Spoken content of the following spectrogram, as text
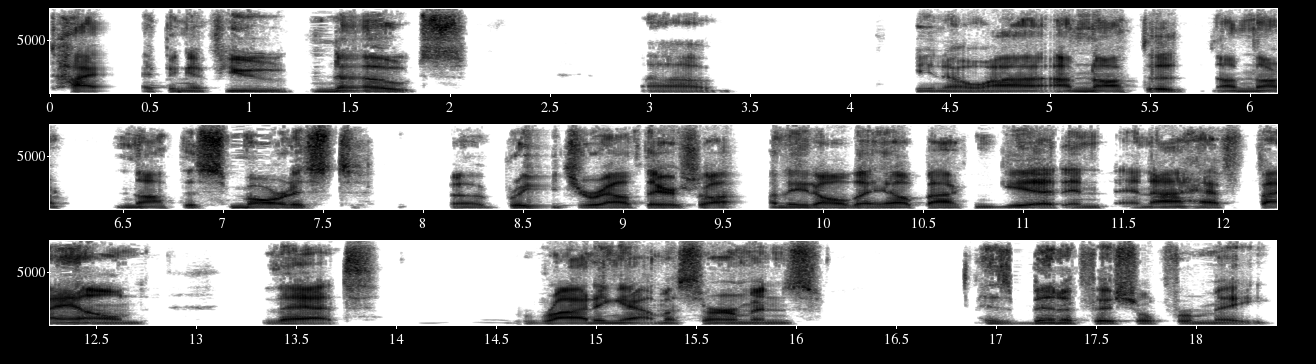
typing a few notes. Uh, you know, I, I'm not the I'm not not the smartest uh, preacher out there, so I, I need all the help I can get. And and I have found that writing out my sermons is beneficial for me.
